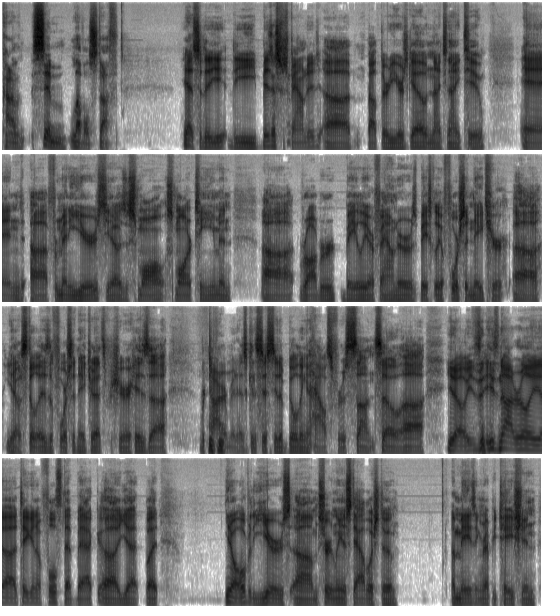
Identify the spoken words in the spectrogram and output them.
kind of CIM level stuff. Yeah, so the the business was founded uh, about 30 years ago in 1992 and uh, for many years, you know, as a small, smaller team, and uh, Robert Bailey, our founder, was basically a force of nature. Uh, you know, still is a force of nature, that's for sure. His uh, retirement has consisted of building a house for his son. So, uh, you know, he's he's not really uh, taking a full step back yet, but you know, over the years, um, certainly established a amazing reputation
